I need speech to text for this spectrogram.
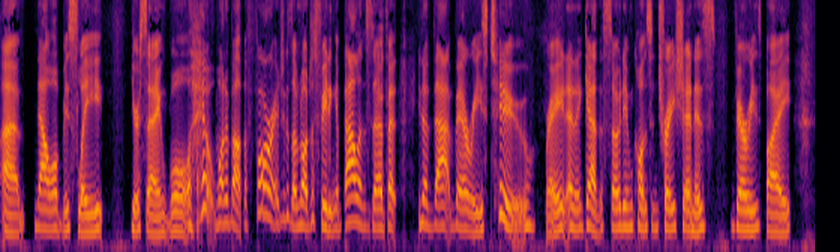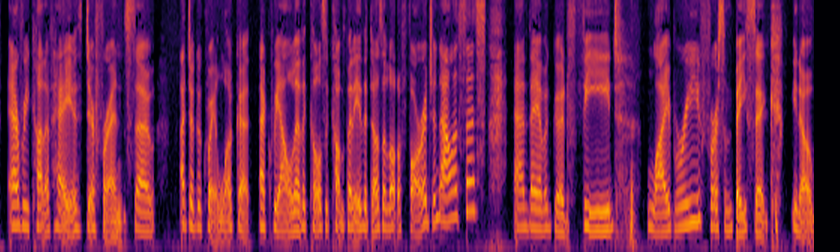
Um, now, obviously, you're saying, well, what about the forage? Because I'm not just feeding a balancer, but you know that varies too, right? And again, the sodium concentration is varies by every cut of hay is different. So I took a quick look at Equi-Analytical's, a company that does a lot of forage analysis, and they have a good feed library for some basic, you know,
